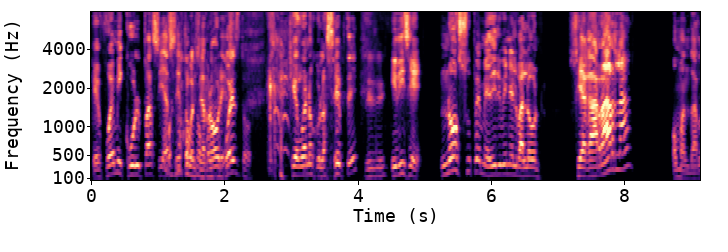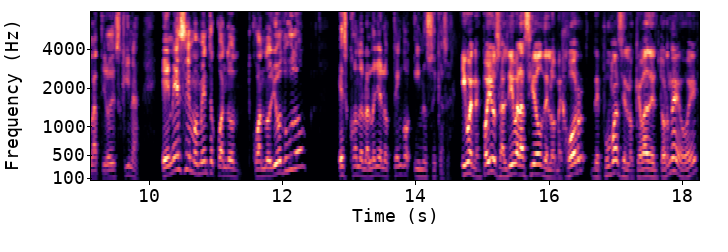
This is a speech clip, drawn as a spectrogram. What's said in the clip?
que fue mi culpa, si Bueno, acepto mis bueno, por errores. supuesto. Qué bueno que lo acepte. Sí. Y dice, no supe medir bien el balón. Si agarrarla o mandarla a tiro de esquina. En ese momento, cuando, cuando yo dudo, es cuando el balón ya lo tengo y no sé qué hacer. Y bueno, el Pollo Saldívar ha sido de lo mejor de Pumas en lo que va del torneo, ¿eh?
